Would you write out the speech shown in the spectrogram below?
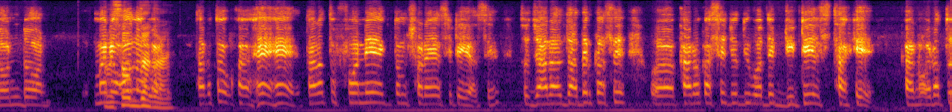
লন্ডন মানে সব জায়গায়? তারা তো হ্যাঁ হ্যাঁ তারা তো ফোনে একদম ছড়াইয়া ছিটাই আছে। তো যারা যাদের কাছে কারও কাছে যদি ওদের ডিটেলস থাকে কারণ ওরা তো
